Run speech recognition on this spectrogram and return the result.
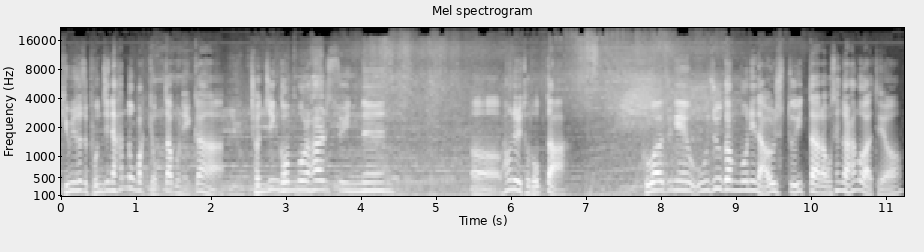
김윤 선수 본진에 한 동밖에 없다 보니까 전진 건물 할 수 있는 어, 확률이 더 높다. 그 와중에 우주 관문이 나올 수도 있다라고 생각을 한 것 같아요.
